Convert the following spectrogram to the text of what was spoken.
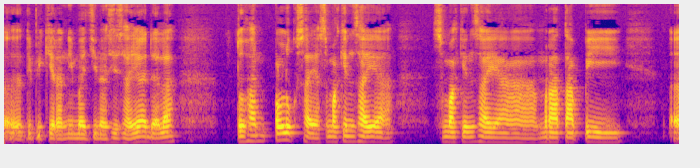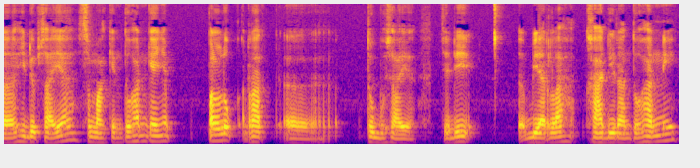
uh, di pikiran imajinasi saya adalah Tuhan peluk saya semakin saya semakin saya meratapi uh, hidup saya semakin Tuhan kayaknya peluk erat uh, tubuh saya. Jadi uh, biarlah kehadiran Tuhan nih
